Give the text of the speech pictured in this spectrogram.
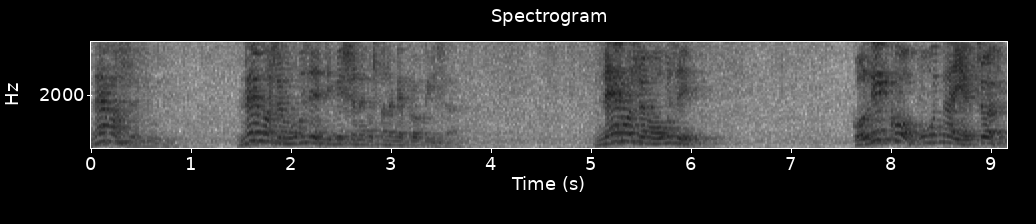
Ne može ljudi. Ne možemo uzeti više nego što nam je propisano. Ne možemo uzeti. Koliko puta je čovjek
